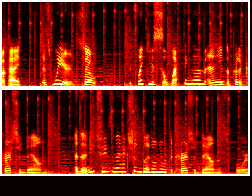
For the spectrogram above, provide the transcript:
Okay, it's weird. So, it's like you're selecting them and you have to put a cursor down. And then you choose an action, but I don't know what the cursor down is for.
